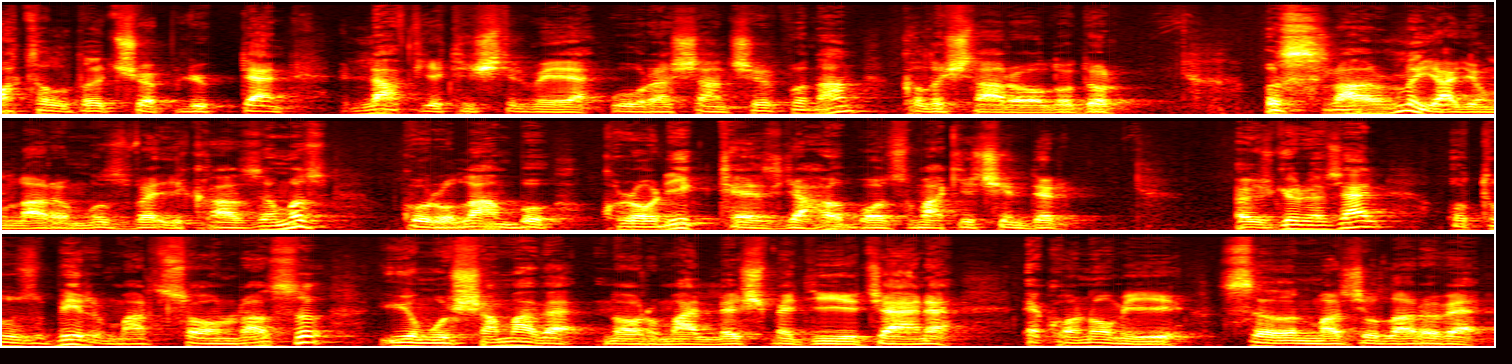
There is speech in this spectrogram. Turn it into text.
atıldığı çöplükten laf yetiştirmeye uğraşan çırpınan Kılıçdaroğlu'dur. Israrlı yayınlarımız ve ikazımız kurulan bu kronik tezgahı bozmak içindir. Özgür Özel 31 Mart sonrası yumuşama ve normalleşme diyeceğine ekonomiyi, sığınmacıları ve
